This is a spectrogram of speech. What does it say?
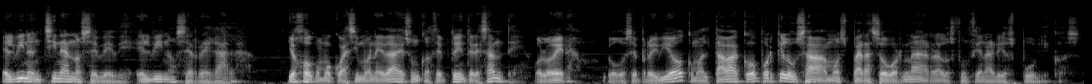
El vino en China no se bebe, el vino se regala. Y ojo, como cuasi moneda es un concepto interesante, o lo era. Luego se prohibió, como el tabaco, porque lo usábamos para sobornar a los funcionarios públicos.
